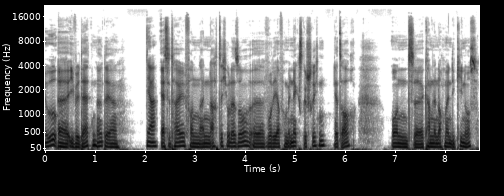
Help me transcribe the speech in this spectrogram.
Uh, Äh, Evil Dead, ne? Der ja, erste Teil von 81 oder so, äh, wurde ja vom Index gestrichen, jetzt auch. Und äh, kam dann nochmal in die Kinos.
